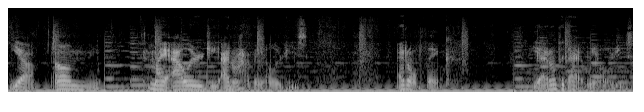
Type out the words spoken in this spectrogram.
Yeah. Um my allergy, I don't have any allergies. I don't think. Yeah, I don't think I have any allergies.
